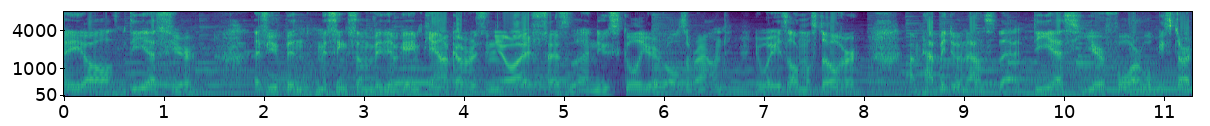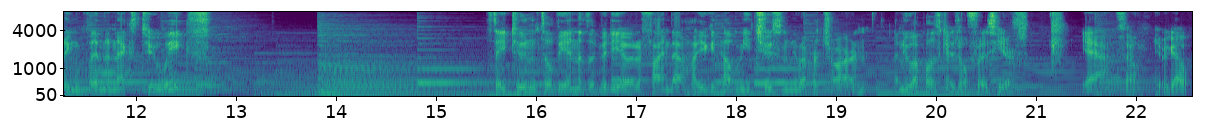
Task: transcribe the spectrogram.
Hey y'all, DS here. If you've been missing some video game piano covers in your life as the new school year rolls around, your wait is almost over. I'm happy to announce that DS Year 4 will be starting within the next two weeks. Stay tuned until the end of the video to find out how you can help me choose some new repertoire and a new upload schedule for this year. Yeah, so here we go.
